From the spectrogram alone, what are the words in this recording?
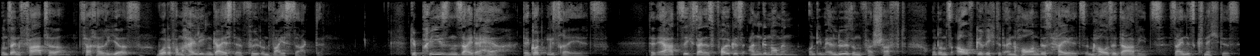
Und sein Vater, Zacharias, wurde vom Heiligen Geist erfüllt und weissagte. Gepriesen sei der Herr, der Gott Israels, denn er hat sich seines Volkes angenommen und ihm Erlösung verschafft und uns aufgerichtet ein Horn des Heils im Hause Davids, seines Knechtes,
